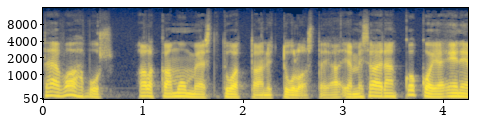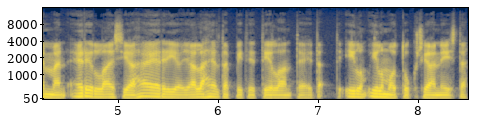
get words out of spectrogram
tämä vahvuus alkaa mun mielestä tuottaa nyt tulosta ja, ja me saadaan koko ajan enemmän erilaisia häiriöjä, läheltä piti tilanteita, il, ilmoituksia niistä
